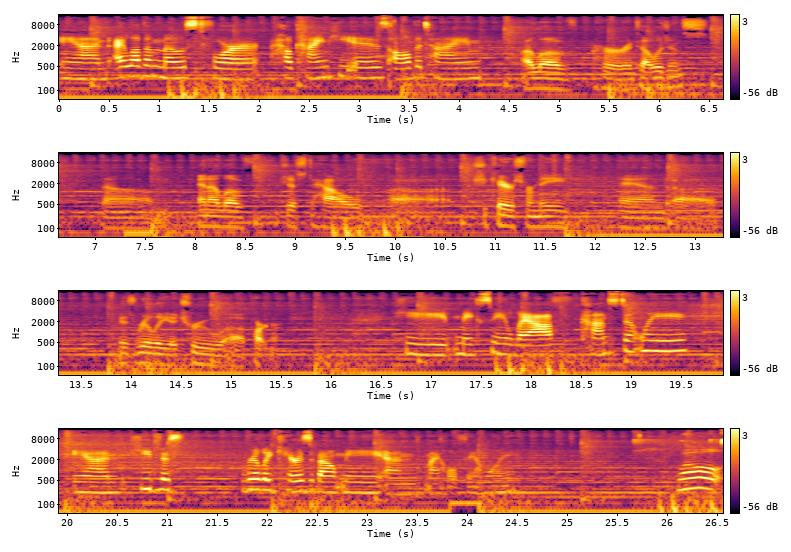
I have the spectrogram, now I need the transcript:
and I love him most for how kind he is all the time. I love her intelligence um, and I love just how uh, she cares for me and uh, is really a true uh, partner. He makes me laugh constantly, and he just really cares about me and my whole family. Well,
